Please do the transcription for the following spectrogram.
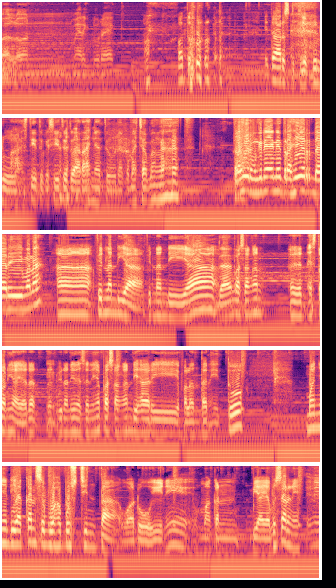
Balon merek Durek. Hah? Oh tuh. Itu harus ditiup dulu. Pasti itu ke situ tuh arahnya tuh udah kebaca banget. Terakhir mungkin ya ini terakhir dari mana? Eh, Finlandia, Finlandia Dan- pasangan eh, dan Estonia ya dan, dan Finlandia dan Estonia pasangan di hari Valentine itu menyediakan sebuah bus cinta. Waduh, ini makan biaya besar nih. Ini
